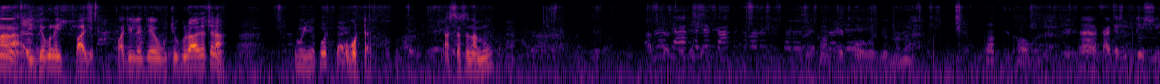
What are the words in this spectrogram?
না না এই দেখুন এই পাঁচ- পাঁচিলের যে উঁচু গুঁড়া আছে না হ্যাঁ। ওই ওপরটায়? আস্তে আস্তে নামুন। আস্তে আস্তে কাককে খাওয়াবার জন্য না? কাককে খাওয়াবার জন্য। হ্যাঁ কাকের উদ্দেশ্যে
